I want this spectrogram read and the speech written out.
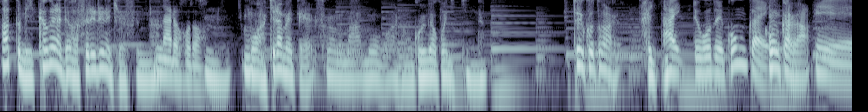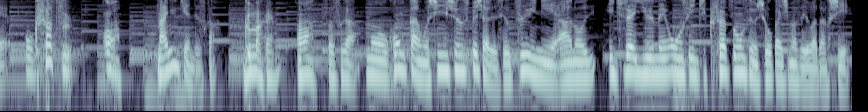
あと3日ぐらいで忘れるような気がするな。なるほど。うん、もう諦めてそのままもうあのゴミ箱に金な。ということははい。はい。ということで今回今回はえーお草津。何県ですか？群馬県。あさすが。もう今回も新春スペシャルですよ。ついにあの一大有名温泉地草津温泉を紹介しますよ私。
